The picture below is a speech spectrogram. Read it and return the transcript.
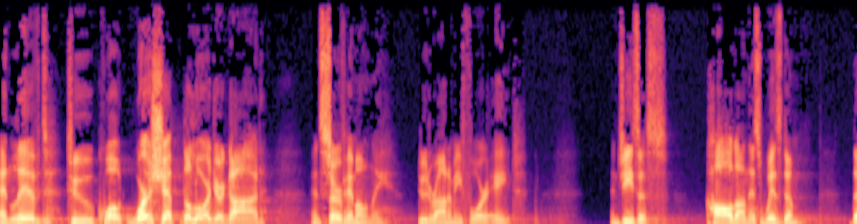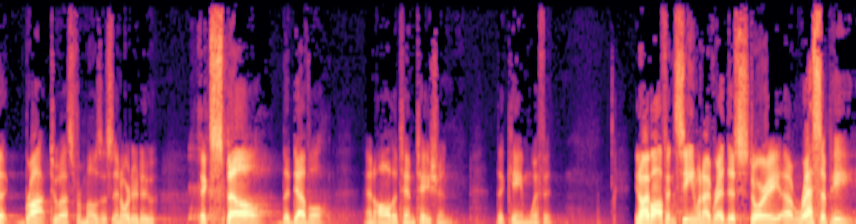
and lived to, quote, worship the Lord your God and serve him only. Deuteronomy 4 8. And Jesus called on this wisdom that brought to us from Moses in order to expel the devil and all the temptation that came with it. You know, I've often seen when I've read this story a recipe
